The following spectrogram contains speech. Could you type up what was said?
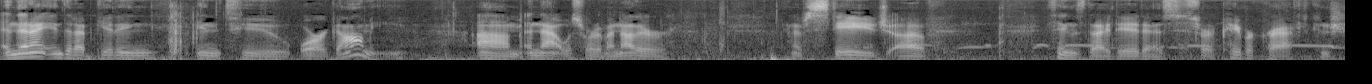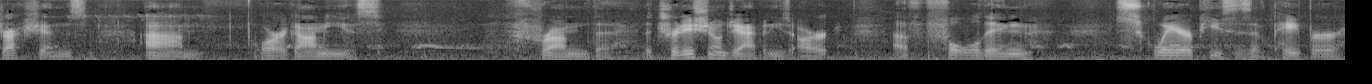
and then I ended up getting into origami, um, and that was sort of another kind of stage of things that I did as sort of papercraft constructions, um, origamis from the, the traditional Japanese art of folding square pieces of paper.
